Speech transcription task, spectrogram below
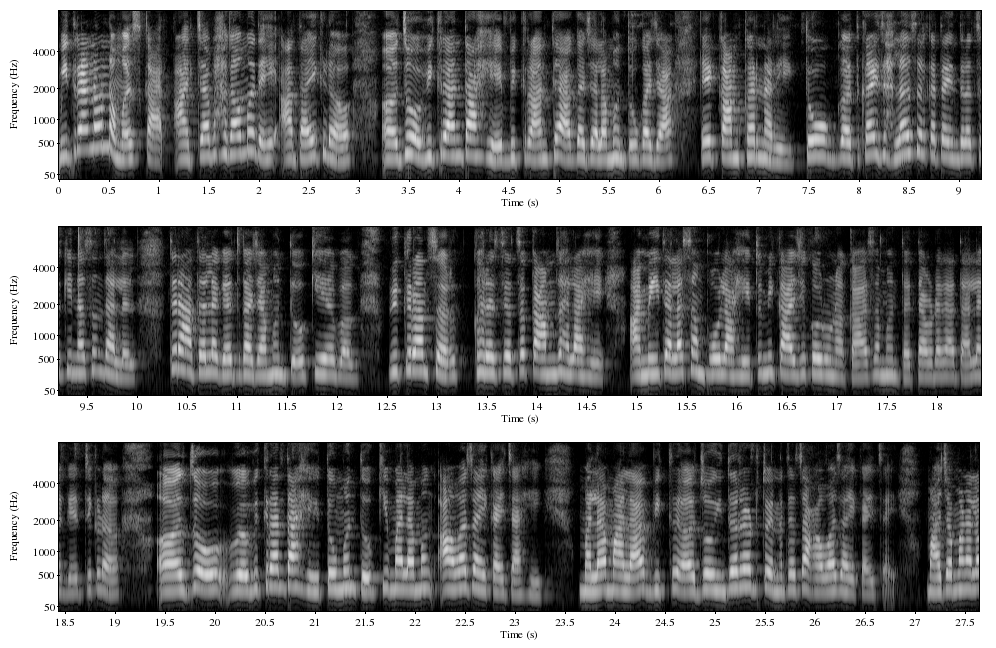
मित्रांनो नमस्कार. आजच्या भागामध्ये आता इकडं जो विक्रांत आहे विक्रांत त्या गजाला म्हणतो गजा एक काम करणार आहे. तो गत काही झालं असेल का त्या इंद्राचं की नसन झालं? तर आता लगेच गजा म्हणतो की हे बघ विक्रांत सर खरंच त्याचं काम झालं आहे. आम्ही त्याला संपवलं आहे. तुम्ही काळजी करू नका असं म्हणतात. तेवढ्यात आता लगेच इकडं जो व- विक्रांत आहे तो म्हणतो की मला मग आवाज ऐकायचा आहे. मला मला विक्र जो इंद्र रडतोय ना त्याचा आवाज ऐकायचा आहे. माझ्या मनाला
